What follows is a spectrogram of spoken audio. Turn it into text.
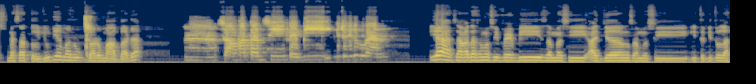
semester 7 dia baru baru maba dah Hmm, seangkatan si Feby gitu-gitu bukan? Iya, seangkatan sama si Feby, sama si Ajeng, sama si itu gitulah.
